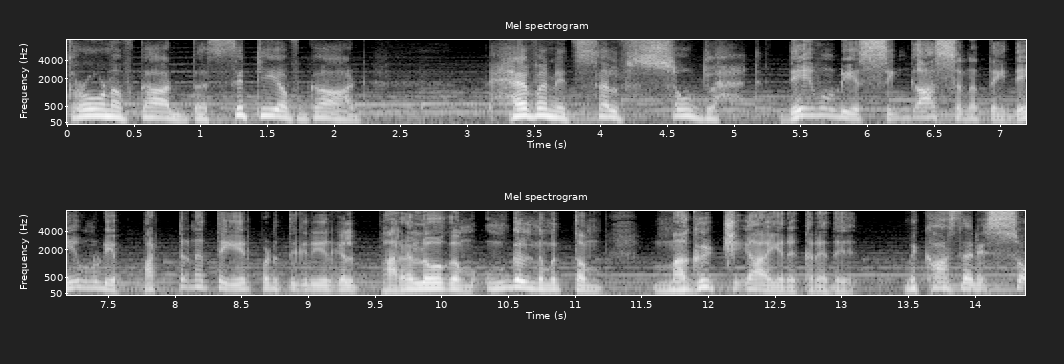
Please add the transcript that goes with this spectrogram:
throne of God, the city of God, heaven itself so glad. தேவனுடைய சிங்காசனத்தை தேவனுடைய பட்டணத்தை ஏற்படுத்துகிறீர்கள் பரலோகம் உங்கள் நிமித்தம் மகிழ்ச்சியாயிருக்கிறது Because there is so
